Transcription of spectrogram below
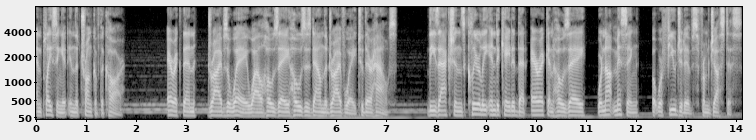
and placing it in the trunk of the car. Eric then drives away while Jose hoses down the driveway to their house. These actions clearly indicated that Eric and Jose were not missing, but were fugitives from justice.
